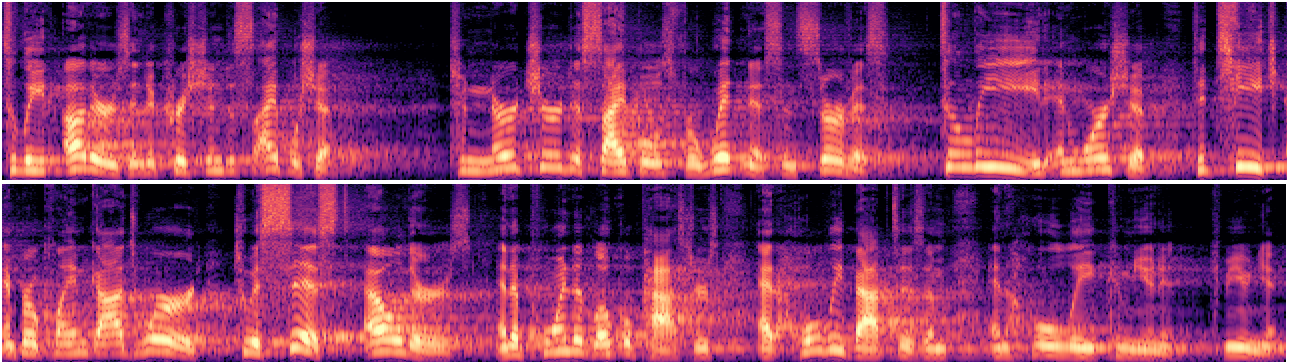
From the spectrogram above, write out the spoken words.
to lead others into Christian discipleship to nurture disciples for witness and service, to lead in worship, to teach and proclaim God's word, to assist elders and appointed local pastors at holy baptism and holy communion.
